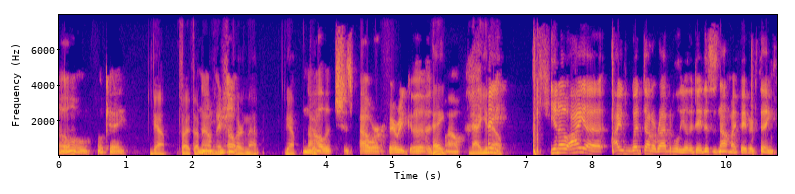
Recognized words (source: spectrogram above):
Oh, okay. Yeah. So I thought Now maybe I you should know. learn that. Yeah. good. Knowledge is power. Very good. Hey, wow. now you Hey, know. You know, I uh, I went down a rabbit hole the other day. This is not my favorite thing,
